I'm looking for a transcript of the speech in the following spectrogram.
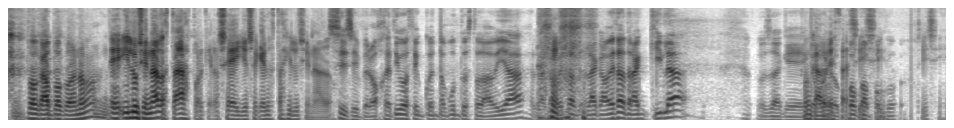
Poco a poco, ¿no? Eh, ilusionado estás, porque lo sé, yo sé que tú estás ilusionado. sí, sí, pero objetivo 50 puntos todavía. La cabeza, la cabeza tranquila. O sea que, con que bueno, cabeza, poco sí, a poco. Sí, sí.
